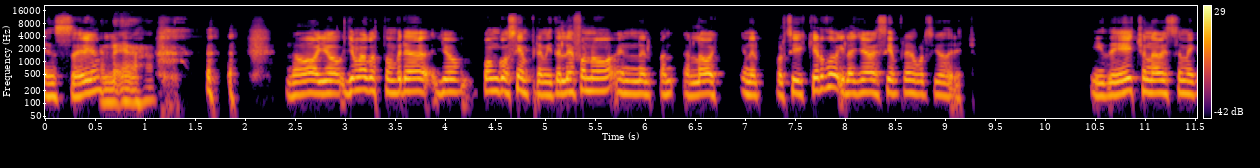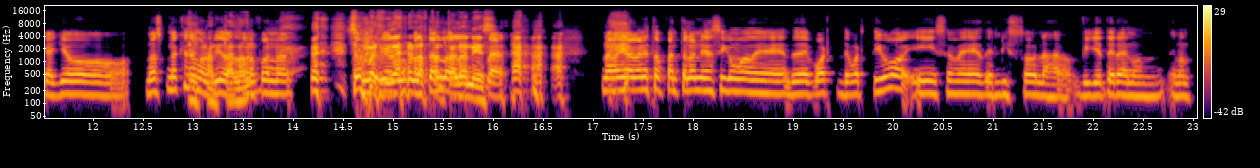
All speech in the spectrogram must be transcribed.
¿En serio? En la- en- ajá. No, yo, yo me acostumbré a, yo pongo siempre mi teléfono en el, pan- al lado, en el bolsillo izquierdo y la llave siempre en el bolsillo derecho. Y de hecho una vez se me cayó, no, no es que se ¿El me olvidó, solo fue una- Se me olvidaron los pantalones. claro. No, iba con estos pantalones así como de, de depor- deportivo y se me deslizó la billetera en un, en un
